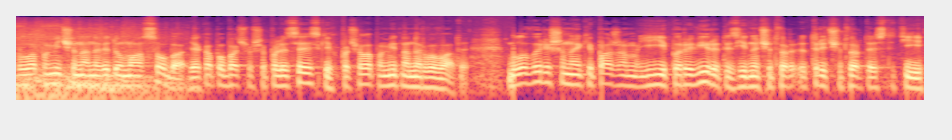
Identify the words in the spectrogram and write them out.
Була помічена невідома особа, яка, побачивши поліцейських, почала помітно нервувати. Було вирішено екіпажем її перевірити згідно 34 статті,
